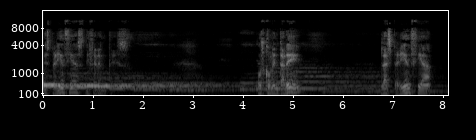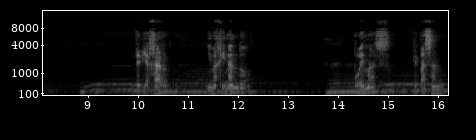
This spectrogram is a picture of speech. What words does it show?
experiencias diferentes. Os comentaré la experiencia de viajar imaginando poemas que pasan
